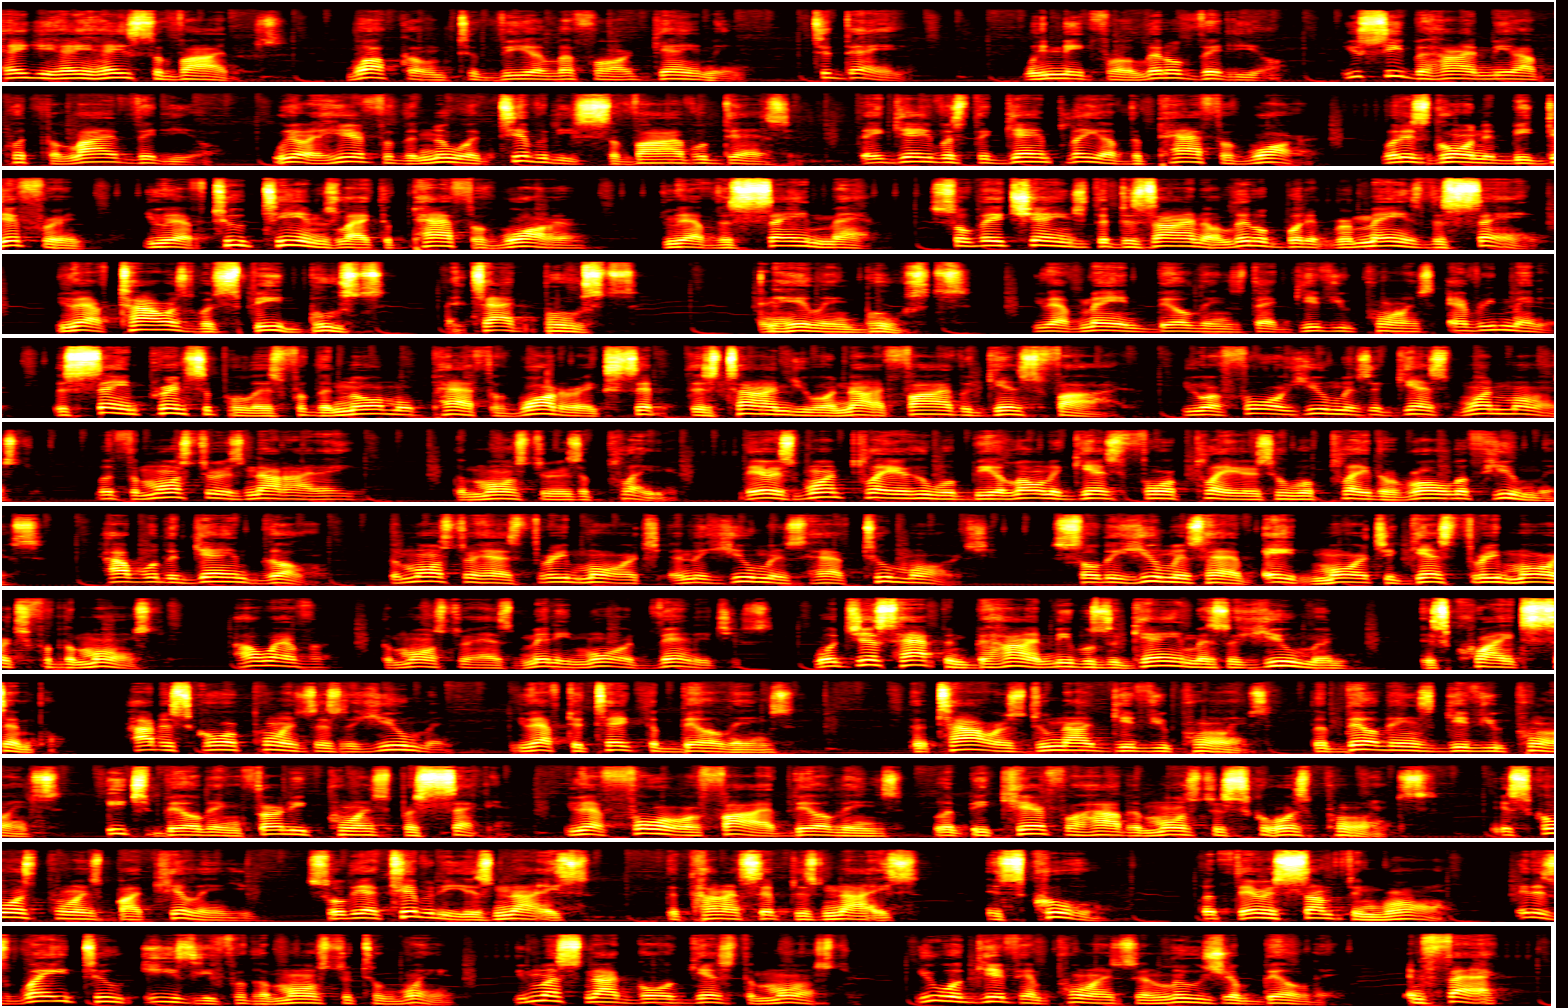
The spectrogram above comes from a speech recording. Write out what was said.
Hey, hey, hey, survivors. Welcome to VLFR Gaming. Today, we meet for a little video. You see behind me, I put the live video. We are here for the new activity Survival Desert. They gave us the gameplay of the Path of Water. What is going to be different? You have two teams like the Path of Water. You have the same map. So they changed the design a little, but it remains the same. You have towers with speed boosts, attack boosts, and healing boosts. You have main buildings that give you points every minute. The same principle as for the normal path of water, except this time you are not five against five. You are four humans against one monster. But the monster is not IA. The monster is a player. There is one player who will be alone against four players who will play the role of humans. How will the game go? The monster has three march and the humans have two march. So the humans have eight march against three march for the monster. However, the monster has many more advantages. What just happened behind me was a game as a human. It's quite simple. How to score points as a human. You have to take the buildings. The towers do not give you points. The buildings give you points. Each building 30 points per second. You have four or five buildings, but be careful how the monster scores points. It scores points by killing you. So the activity is nice. The concept is nice. It's cool. But there is something wrong. It is way too easy for the monster to win. You must not go against the monster. You will give him points and lose your building. In fact,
